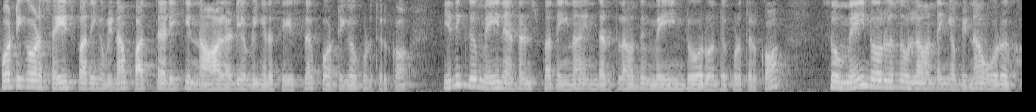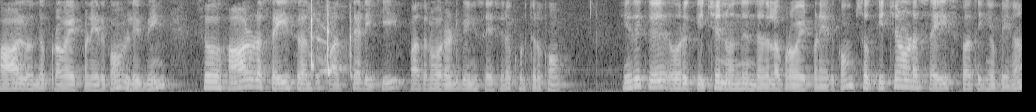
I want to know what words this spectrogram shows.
போர்ட்டிகோட சைஸ் பார்த்தீங்க அப்படின்னா பத்து அடிக்கு நாலு அடி அப்படிங்கிற சைஸில் போர்ட்டிகோ கொடுத்துருக்கோம். இதுக்கு மெயின் என்ட்ரன்ஸ் பார்த்தீங்கன்னா இந்த இடத்துல வந்து மெயின் டோர் வந்து கொடுத்துருக்கோம். ஸோ மெயின் டோர்லேருந்து உள்ளே வந்தீங்க அப்படின்னா ஒரு ஹால் வந்து ப்ரொவைட் பண்ணியிருக்கோம் லிவிங் ஸோ ஹாலோட சைஸ் வந்து பத்து அடிக்கு பதினோரு அடி சைஸில் கொடுத்துருக்கோம். இதுக்கு ஒரு கிச்சன் வந்து இந்த இதில் ப்ரொவைட் பண்ணியிருக்கோம். ஸோ கிச்சனோட சைஸ் பார்த்தீங்க அப்படின்னா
